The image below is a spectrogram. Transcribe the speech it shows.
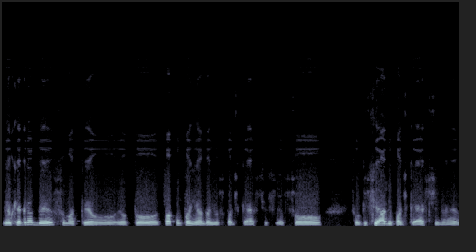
Eu, eu que agradeço, Matheus. Eu tô, tô acompanhando aí os podcasts. Eu sou, sou viciado em podcast, né?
